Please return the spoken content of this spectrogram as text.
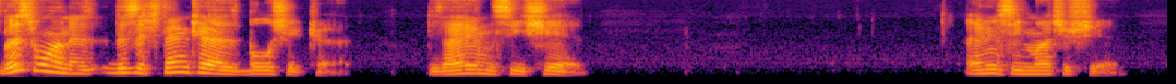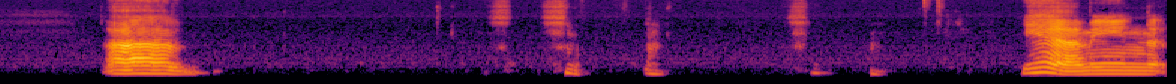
This one is this extended cut is bullshit cut. Because I didn't see shit. I didn't see much of shit. Uh, yeah, I mean,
